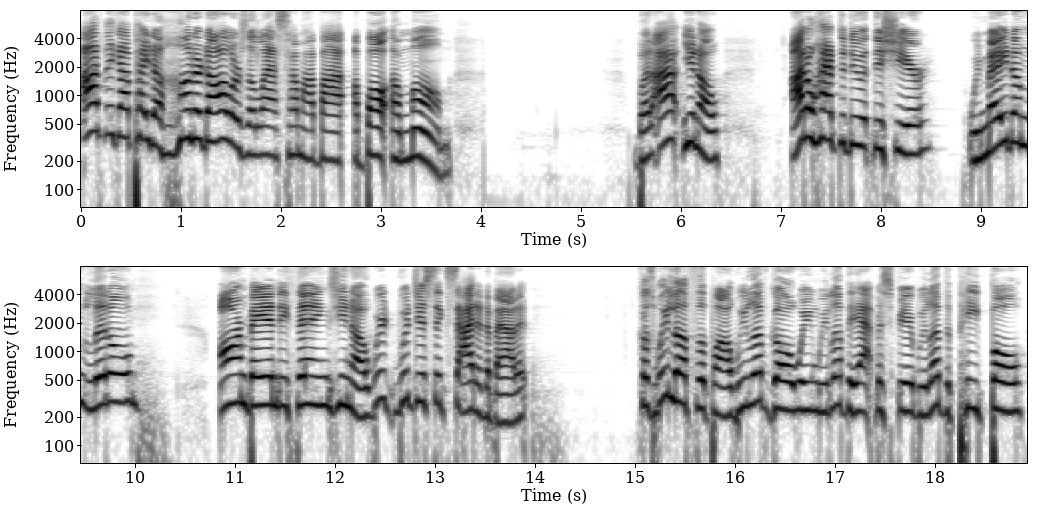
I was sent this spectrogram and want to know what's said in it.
I think I paid a hundred dollars the last time I buy I bought a mom. But I, you know, I don't have to do it this year. We made them little armbandy things, you know. We're we're just excited about it because we love football. We love going. We love the atmosphere. We love the people.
